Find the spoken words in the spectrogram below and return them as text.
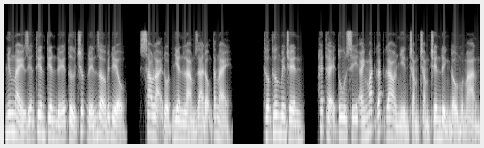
Nhưng này diễn thiên tiên đế từ trước đến giờ biết điều, sao lại đột nhiên làm ra động tác này. Thượng thương bên trên, hết thể tu sĩ ánh mắt gắt gao nhìn chằm chằm trên đỉnh đầu một màn,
